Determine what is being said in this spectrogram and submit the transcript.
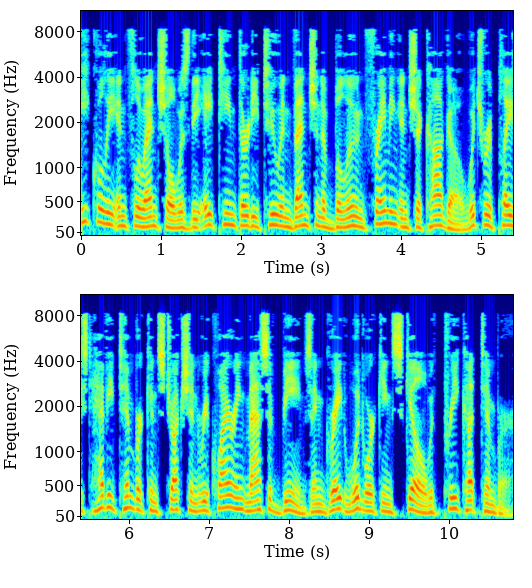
Equally influential was the 1832 invention of balloon framing in Chicago which replaced heavy timber construction requiring massive beams and great woodworking skill with pre-cut timber.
